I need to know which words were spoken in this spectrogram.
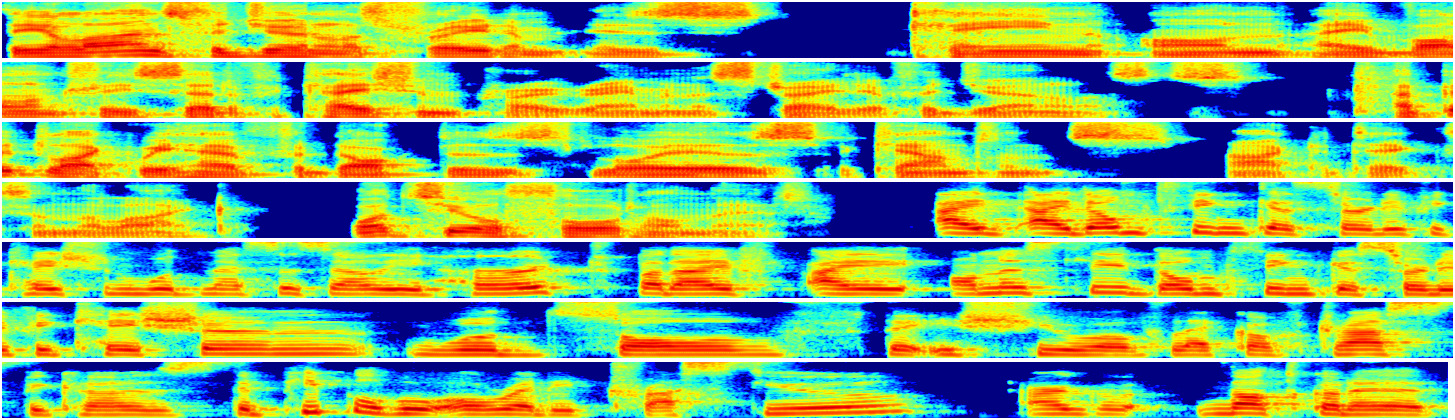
The alliance for journalist freedom is keen on a voluntary certification program in Australia for journalists, a bit like we have for doctors, lawyers, accountants, architects, and the like. What's your thought on that? I, I, don't think a certification would necessarily hurt, but I, I honestly don't think a certification would solve the issue of lack of trust because the people who already trust you are not going to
